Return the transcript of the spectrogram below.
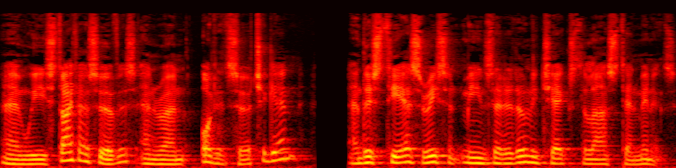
And we start our service and run audit search again. And this TS recent means that it only checks the last 10 minutes.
